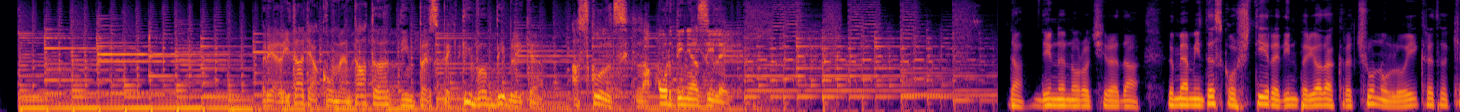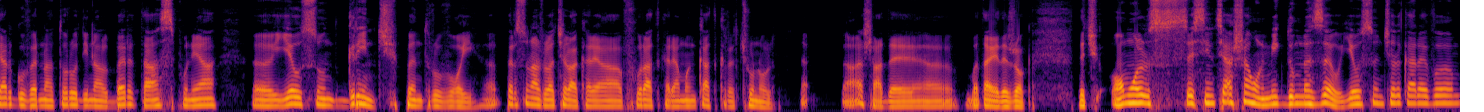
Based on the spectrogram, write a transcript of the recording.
Realitatea comentată din perspectivă biblică. Asculți la Ordinea Zilei. Da, din nenorocire, da. Îmi amintesc o știre din perioada Crăciunului, cred că chiar guvernatorul din Alberta spunea ă, eu sunt grinci pentru voi, ă, personajul acela care a furat, care a mâncat Crăciunul. Așa, de ă, bătaie de joc. Deci omul se simțea așa, un mic Dumnezeu. Eu sunt cel care vă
